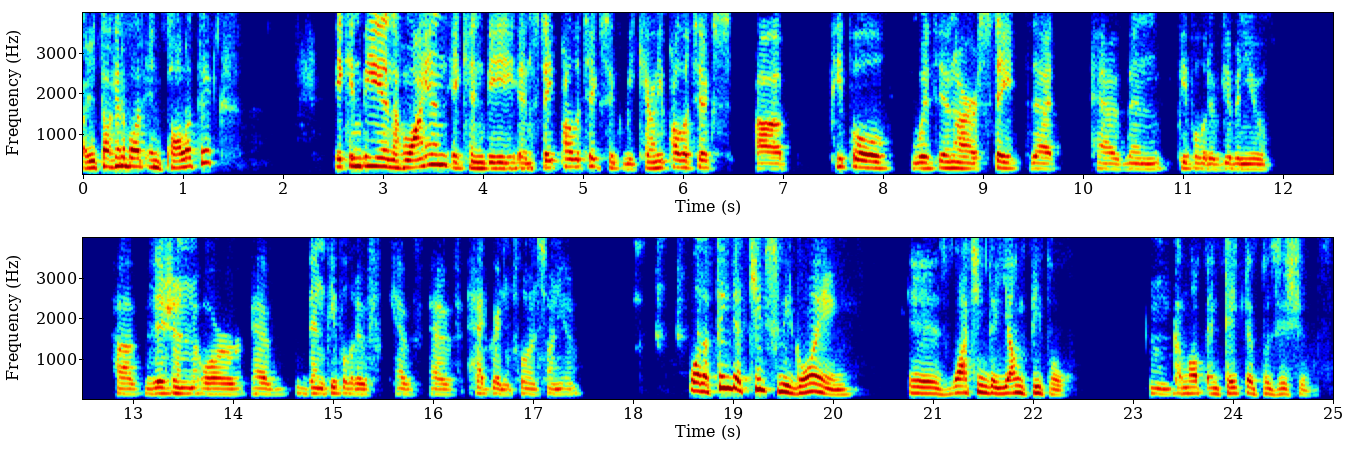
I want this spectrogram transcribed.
Are you talking about in politics? It can be in the Hawaiian, it can be in state politics, it can be county politics. Uh, people within our state that have been people that have given you uh, vision or have been people that have, have have had great influence on you? Well, the thing that keeps me going is watching the young people mm. come up and take their positions.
